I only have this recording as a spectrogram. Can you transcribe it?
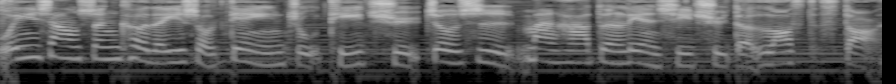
我印象深刻的一首电影主题曲就是《曼哈顿练习曲》的《Lost Stars》，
